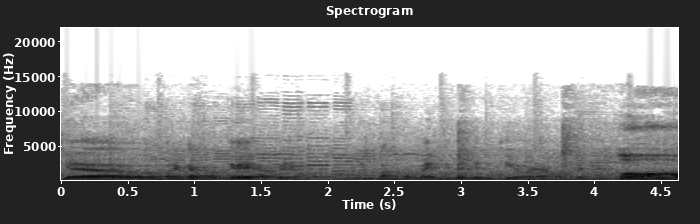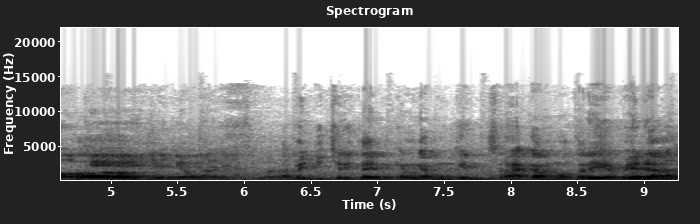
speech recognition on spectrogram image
ya mereka pakai apa ya staff pemain kita jadi KOL mereka Oh, oke. Oh, oke. Jadi KOL ya. tapi diceritain ini kan nggak mungkin seragam motornya ya beda lah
